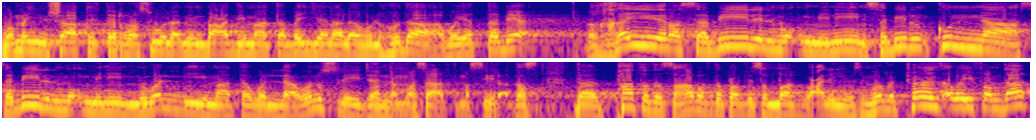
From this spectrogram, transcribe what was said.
ومن يشاقق الرسول من بعد ما تبين له الهدى ويتبع غير سبيل المؤمنين سبيل كنا سبيل المؤمنين نولي ما تولى ونصلي جهنم وساءت مصيرا That's the path of the Sahaba of the Prophet sallallahu alaihi wasallam. Whoever turns away from that,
